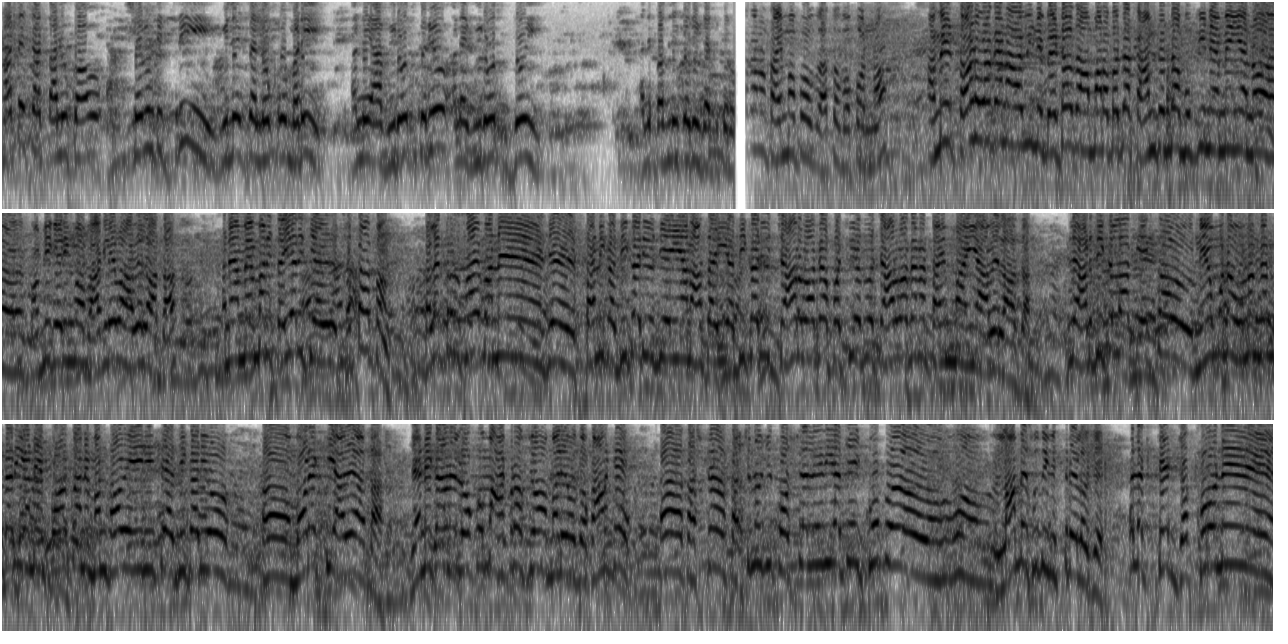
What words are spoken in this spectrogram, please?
સાતે સાત તાલુકાઓ સેવન્ટી થ્રી વિલેજના લોકો મળી અને આ વિરોધ કર્યો અને વિરોધ જોઈ અને પબ્લિક હેરિંગ રદ કરો ટાઈમ હતો બપોરનો. અમે ત્રણ વાગ્યાના આવીને બેઠા હતા. અમારા બધા કામ ધંધા મૂકીને અમે અહીંયા પબ્લિક હેરિંગમાં ભાગ લેવા આવેલા હતા. અને અમે અમારી તૈયારીથી આવેલા છતાં પણ કલેક્ટર સાહેબ અને જે સ્થાનિક અધિકારીઓ જે અહીંયા હતા, એ અધિકારીઓ ચાર વાગ્યા પછી અથવા ચાર વાગ્યાના ટાઈમમાં અહીંયા આવેલા હતા. એટલે અડધી કલાક એક તો નિયમોનું ઉલ્લંઘન કરી અને પોતાને મન ફાવે એ રીતે અધિકારીઓ મોડેકથી આવ્યા હતા. જેને કારણે લોકોમાં આક્રોશ જોવા મળ્યો હતો. કારણ કે કચ્છ- કચ્છનો જે કોસ્ટલ એરિયા છે, એ ખૂબ લાંબે સુધી વિસ્તરેલો છે. એટલે છેક જખો ને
